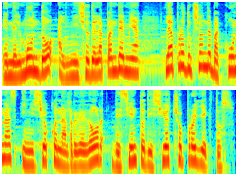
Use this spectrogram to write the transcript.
En el mundo, al inicio de la pandemia, la producción de vacunas inició con alrededor de 118 proyectos.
